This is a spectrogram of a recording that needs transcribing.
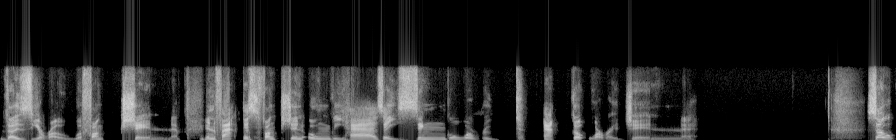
the zero function. In fact, this function only has a single root at the origin. So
